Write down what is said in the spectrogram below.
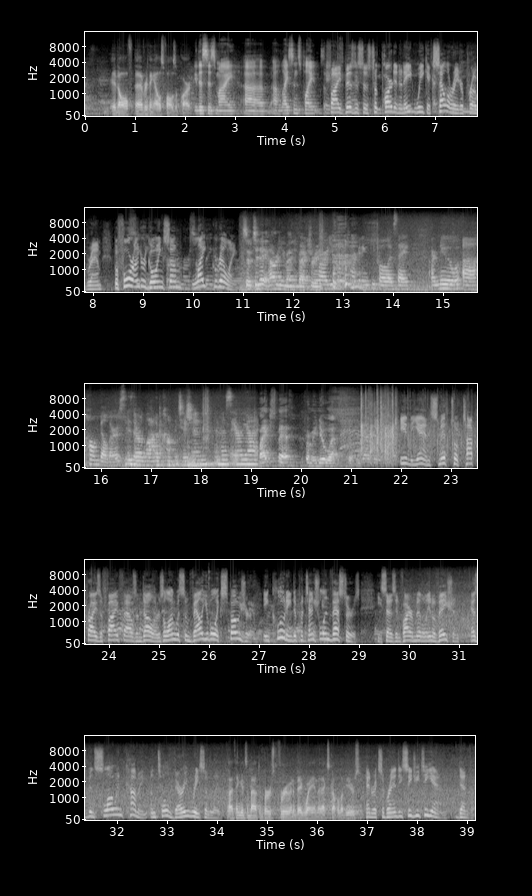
it all everything else falls apart. This is my uh, uh, license plate. The five businesses took part in an eight week accelerator program before undergoing some light grilling. So today, how are you manufacturing? How Are you really targeting people as they are new uh, home builders? Is there a lot of competition in this area? Mike Smith from Renew West. So congratulations. In the end, Smith took top prize of $5,000 along with some valuable exposure, including to potential investors. He says environmental innovation has been slow in coming until very recently. I think it's about to burst through in a big way in the next couple of years. Hendrik Sybrandy, CGTN, Denver.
